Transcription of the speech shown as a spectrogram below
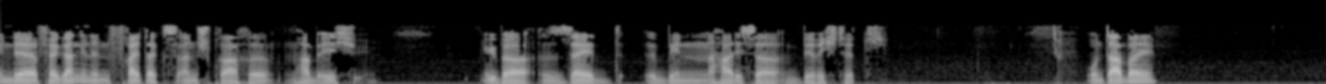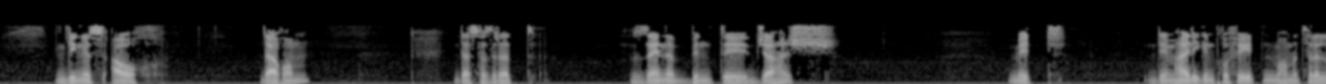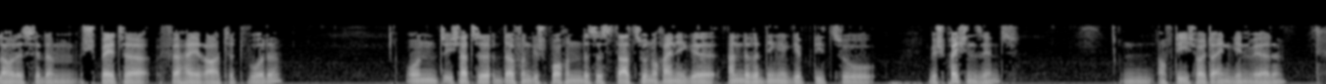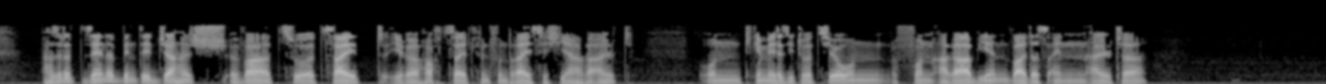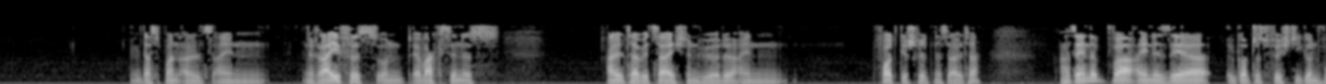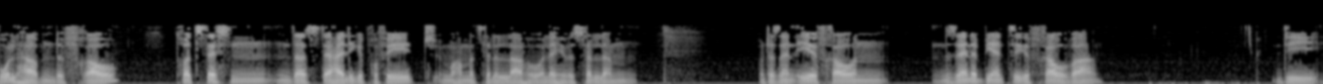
In der vergangenen Freitagsansprache habe ich über Zaid bin Harissa berichtet und dabei ging es auch darum, dass Hazrat Zainab bint Jahash mit dem heiligen Propheten Muhammad sallallahu alaihi wasallam später verheiratet wurde. Und ich hatte davon gesprochen, dass es dazu noch einige andere Dinge gibt, die zu besprechen sind, auf die ich heute eingehen werde. Hazrat Zainab bint Jahash war zur Zeit ihrer Hochzeit 35 Jahre alt und gemäß der Situation von Arabien war das ein Alter, das man als ein reifes und erwachsenes Alter bezeichnen würde, ein fortgeschrittenes Alter. Zainab war eine sehr gottesfürchtige und wohlhabende Frau, trotz dessen, dass der heilige Prophet Muhammad sallallahu alaihi wasallam unter seinen Ehefrauen seine einzige Frau war, die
